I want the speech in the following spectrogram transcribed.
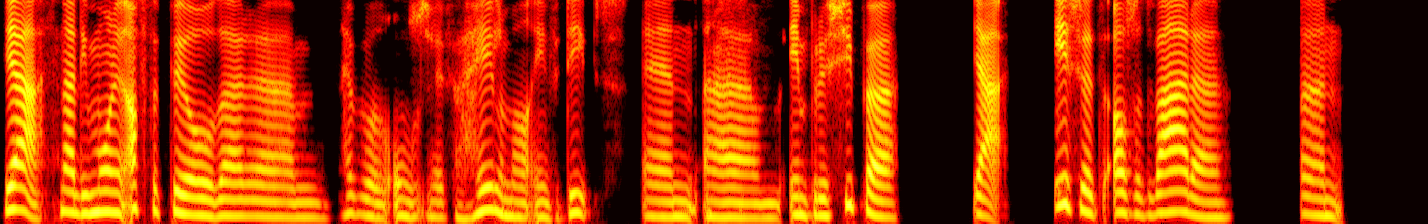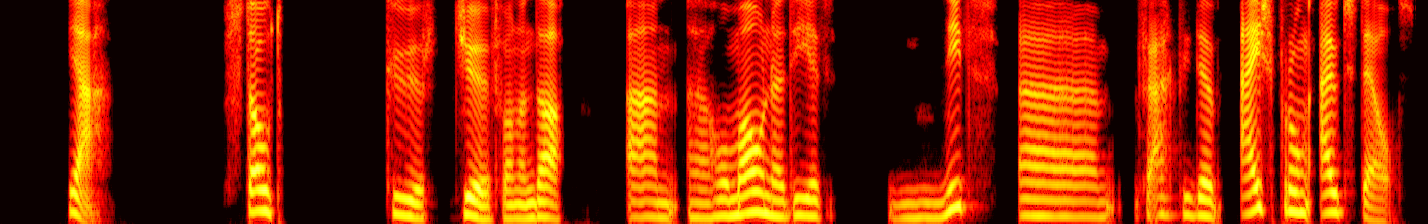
ja, nou die morning after pill, daar um, hebben we ons even helemaal in verdiept. En um, in principe, ja, is het als het ware een, ja, stootkuurtje van een dag aan uh, hormonen die het niet, uh, eigenlijk die de ijsprong uitstelt.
